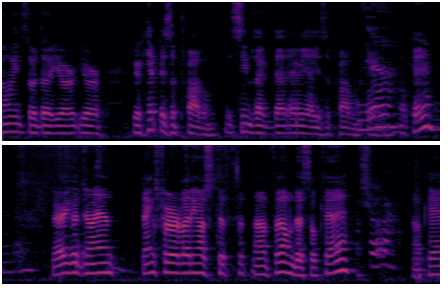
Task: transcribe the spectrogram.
joints or the your your your hip is a problem. It seems like that area is a problem for Yeah. you. Okay. Very good, Joanne. Thanks for letting us to uh, film this. Okay. sure. Okay.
